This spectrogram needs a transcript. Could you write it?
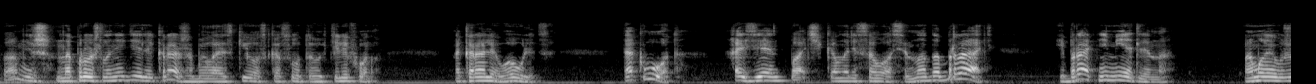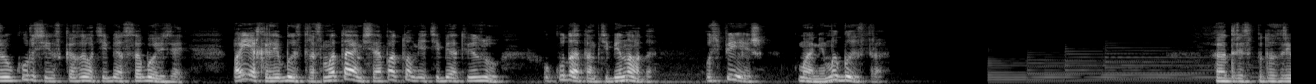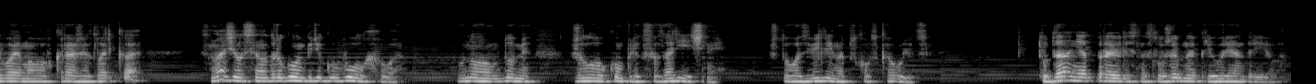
Помнишь, на прошлой неделе кража была из киоска сотовых телефонов на Королева улице? Так вот, хозяин пачков нарисовался, надо брать. И брать немедленно. Мамай уже в курсе и сказал тебя с собой взять. Поехали быстро, смотаемся, а потом я тебя отвезу. Куда там тебе надо? Успеешь к маме, мы быстро. Адрес подозреваемого в краже из ларька значился на другом берегу Волхова, в новом доме жилого комплекса «Заречный», что возвели на Псковской улице. Туда они отправились на служебное приоре Андреева.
